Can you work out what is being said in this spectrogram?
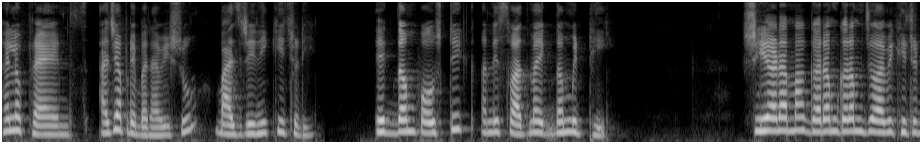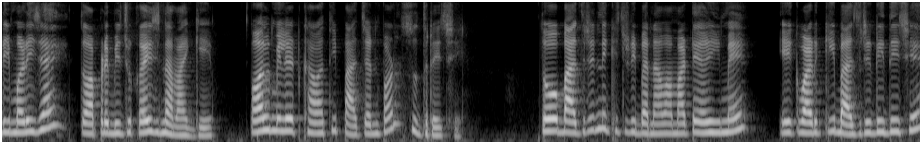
હેલો ફ્રેન્ડ્સ, આજે આપણે બનાવીશું બાજરીની ખીચડી. એકદમ પૌષ્ટિક અને સ્વાદમાં એકદમ મીઠી. શિયાળામાં ગરમ ગરમ જો આવી ખીચડી મળી જાય, તો આપણે બીજું કંઈ જ ના માગીએ. પલ મિલેટ ખાવાથી પાચન પણ સુધરે છે. તો બાજરીની ખીચડી બનાવવા માટે અહીં મેં એક વાડકી બાજરી લીધી છે,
